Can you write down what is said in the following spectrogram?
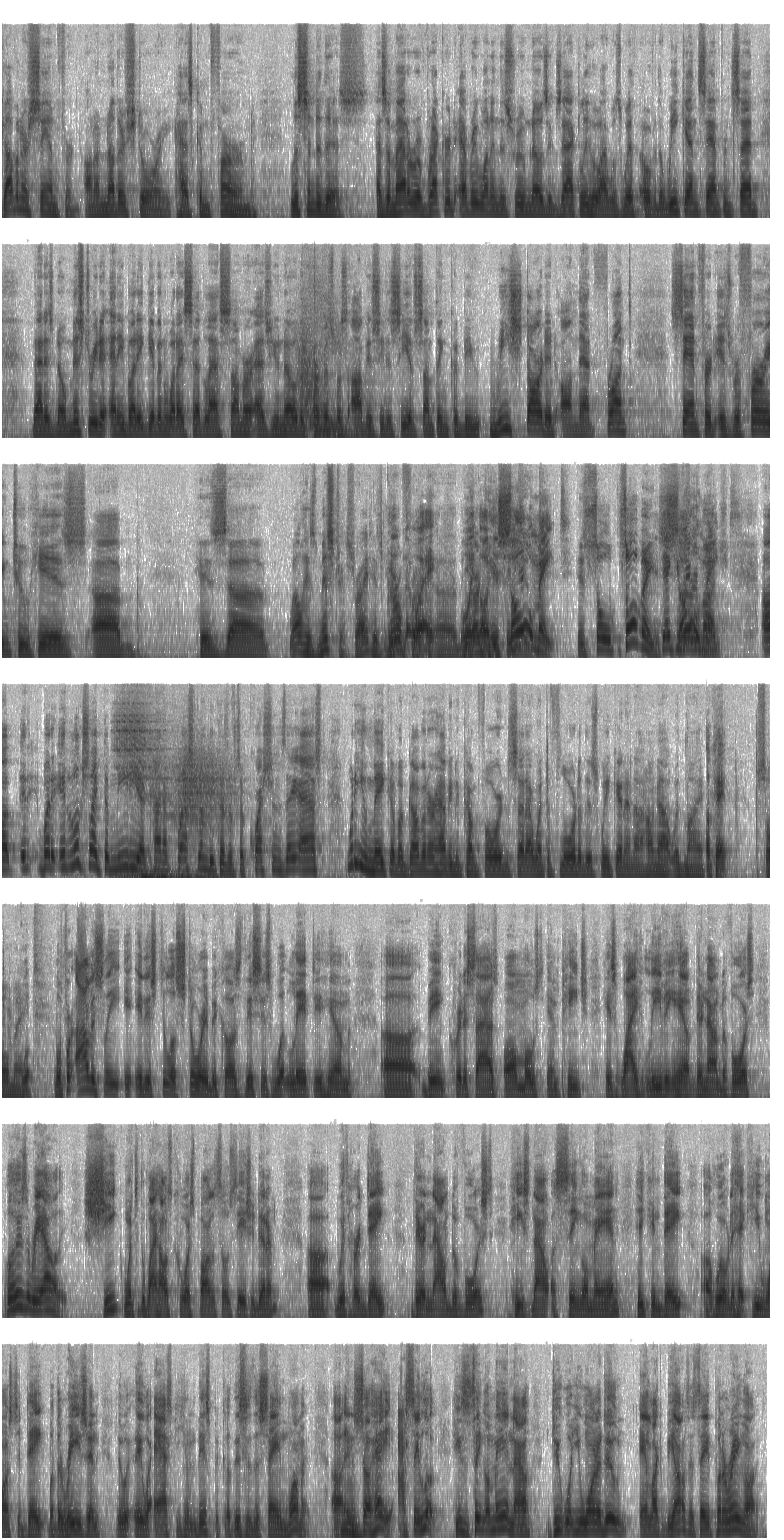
Governor Sanford, on another story, has confirmed listen to this. As a matter of record, everyone in this room knows exactly who I was with over the weekend, Sanford said. That is no mystery to anybody, given what I said last summer. As you know, the purpose was obviously to see if something could be restarted on that front. Sanford is referring to his, um, his, uh, well, his mistress, right? His girlfriend. Well, uh, well, oh, his soulmate. His soul, soulmate. His Thank you very much. Uh, it, but it looks like the media kind of pressed him because of the questions they asked. What do you make of a governor having to come forward and said, "I went to Florida this weekend and I hung out with my Okay. Soulmate"? Well, well for obviously, it, it is still a story because this is what led to him uh, being criticized, almost impeached. His wife leaving him. They're now divorced. Well, here's the reality: she went to the White House Correspondents Association dinner uh, with her date. They're now divorced. He's now a single man. He can date uh, whoever the heck he wants to date. But the reason they were, they were asking him this because this is the same woman. Uh, And so, hey, I say, look, he's a single man now. Do what you want to do. And like Beyonce say, put a ring on it.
